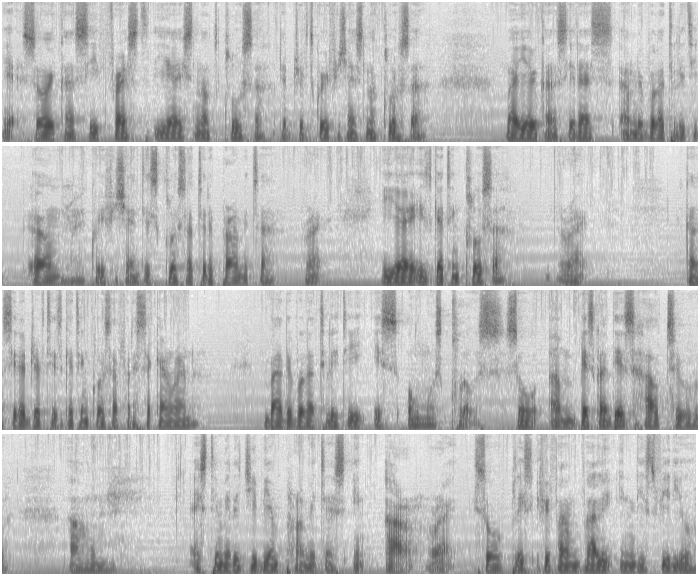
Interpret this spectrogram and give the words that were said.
yeah so you can see first here it's not closer. The drift coefficient is not closer. But here you can see that um, the volatility um, coefficient is closer to the parameter right? Here is getting closer right? You can see the drift is getting closer for the second run but the volatility is almost close. So um, basically this is how to um, estimate the GBM parameters in R right? So please if you find value in this video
